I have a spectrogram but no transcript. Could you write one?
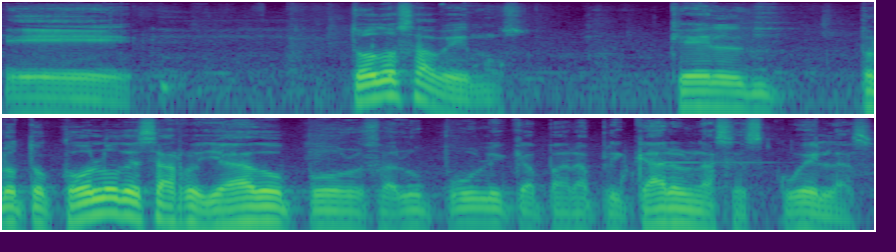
eh, todos sabemos que el protocolo desarrollado por Salud Pública para aplicar en las escuelas,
